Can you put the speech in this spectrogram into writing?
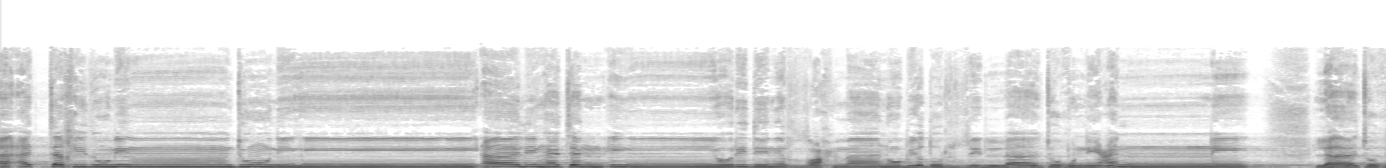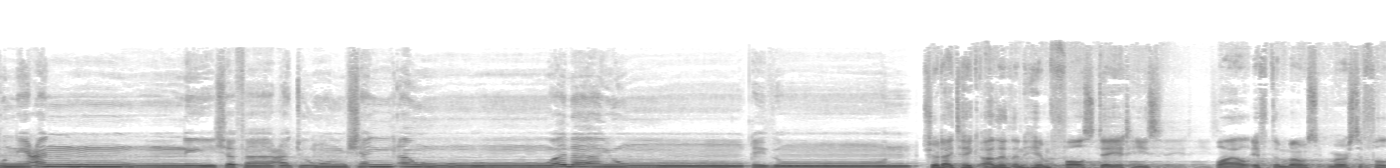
أأتخذ من دونه آلهة إن يردني الرحمن بضر لا تغن عني لا تغن عني شفاعتهم شيئا ولا ينقذون Should I take other than Him false deities? While if the most merciful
